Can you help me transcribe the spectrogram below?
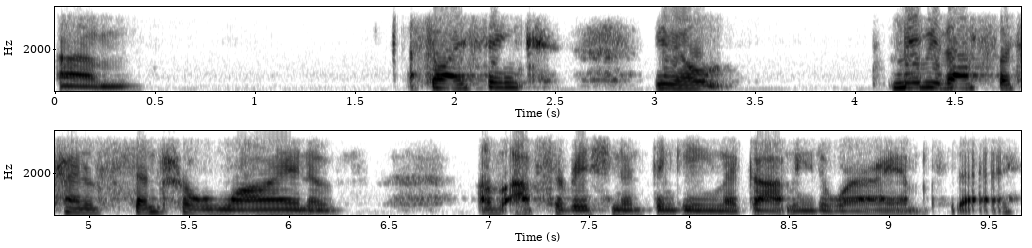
um, so i think you know maybe that's the kind of central line of of observation and thinking that got me to where I am today.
